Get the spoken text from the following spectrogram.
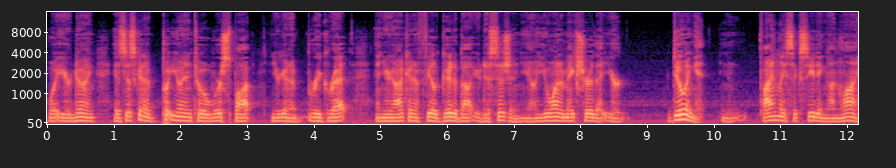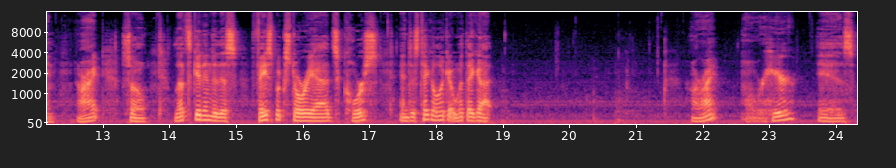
what you're doing is just going to put you into a worse spot. You're going to regret and you're not going to feel good about your decision. You know, you want to make sure that you're doing it finally succeeding online. All right. So let's get into this Facebook story ads course and just take a look at what they got. All right. Over here is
